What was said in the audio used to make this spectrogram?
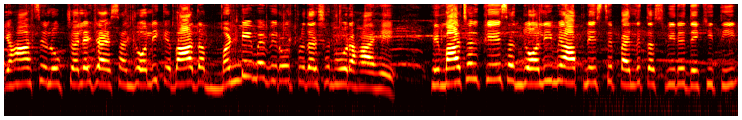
यहाँ से लोग चले जाए संजौली के बाद, अब मंडी में विरोध प्रदर्शन हो रहा है। हिमाचल के संजौली में आपने इससे पहले तस्वीरें देखी थी,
